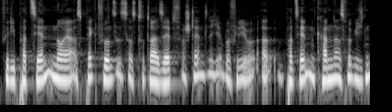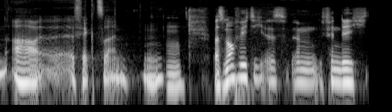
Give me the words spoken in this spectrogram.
für die Patienten ein neuer Aspekt. Für uns ist das total selbstverständlich, aber für die äh, Patienten kann das wirklich ein Aha-Effekt sein. Mhm. mhm. Was noch wichtig ist, ähm, finde ich,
